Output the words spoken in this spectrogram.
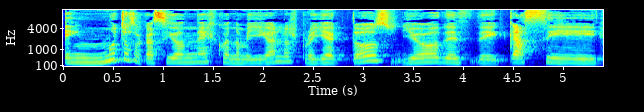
En muchas ocasiones cuando me llegan los proyectos, yo desde casi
